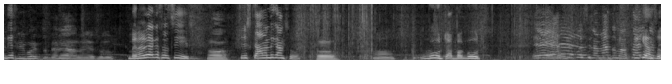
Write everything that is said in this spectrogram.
দিয়ে বেনারে গেছো চিপস? হ্যাঁ। চিপস দিকে আনছো? হ্যাঁ। গুড আব্বা গুড এই আজকে কইছিলাম আদমা কি আনছো?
